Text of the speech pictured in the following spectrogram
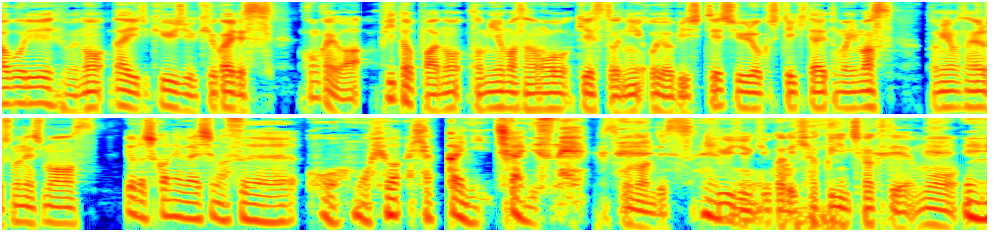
深掘り AF の第99回です。今回はピトパの富山さんをゲストにお呼びして収録していきたいと思います。富山さんよろしくお願いします。よろしくお願いします。おもう100回に近いんですね。そうなんです。え99回で100人近くて、もうえ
